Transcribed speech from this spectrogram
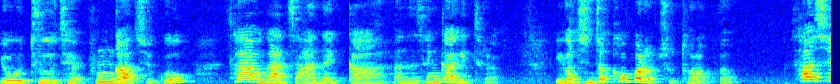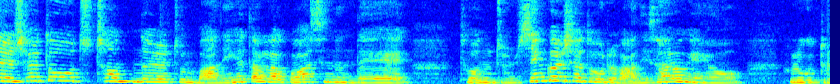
요두 제품 가지고 사용하지 않을까라는 생각이 들어요. 이거 진짜 커버력 좋더라고요. 사실 섀도우 추천을 좀 많이 해달라고 하시는데 저는 좀 싱글 섀도우를 많이 사용해요. 그리고 또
